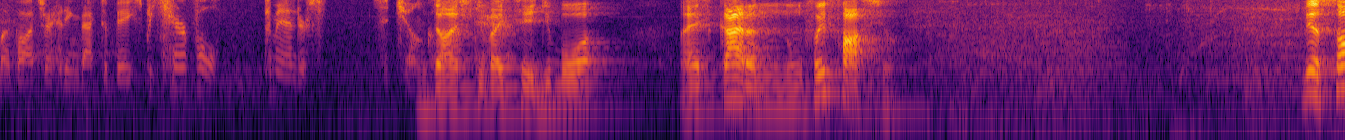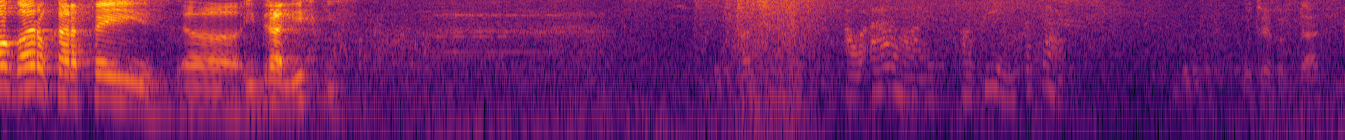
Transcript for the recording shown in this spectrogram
My bots are heading back to base. Be careful, commanders. It's a jungle. Então acho que vai ser de boa. Mas, cara, não foi fácil. Meu, só agora o cara fez uh, Hydralisks. Our allies are being attacked. Whatever that means.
